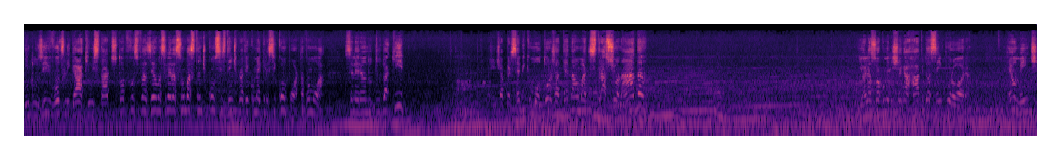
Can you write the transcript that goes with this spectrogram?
inclusive vou desligar aqui o Start Stop e vou fazer uma aceleração bastante consistente para ver como é que ele se comporta. Vamos lá, acelerando tudo aqui, a gente já percebe que o motor já até dá uma distracionada, olha só como ele chega rápido a 100 por hora. Realmente,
